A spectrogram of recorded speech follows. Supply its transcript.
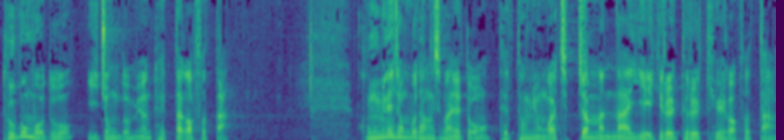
두 분 모두 이 정도면 됐다가 없었다. 국민의 정부 당시만 해도 대통령과 직접 만나 얘기를 들을 기회가 없었다.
